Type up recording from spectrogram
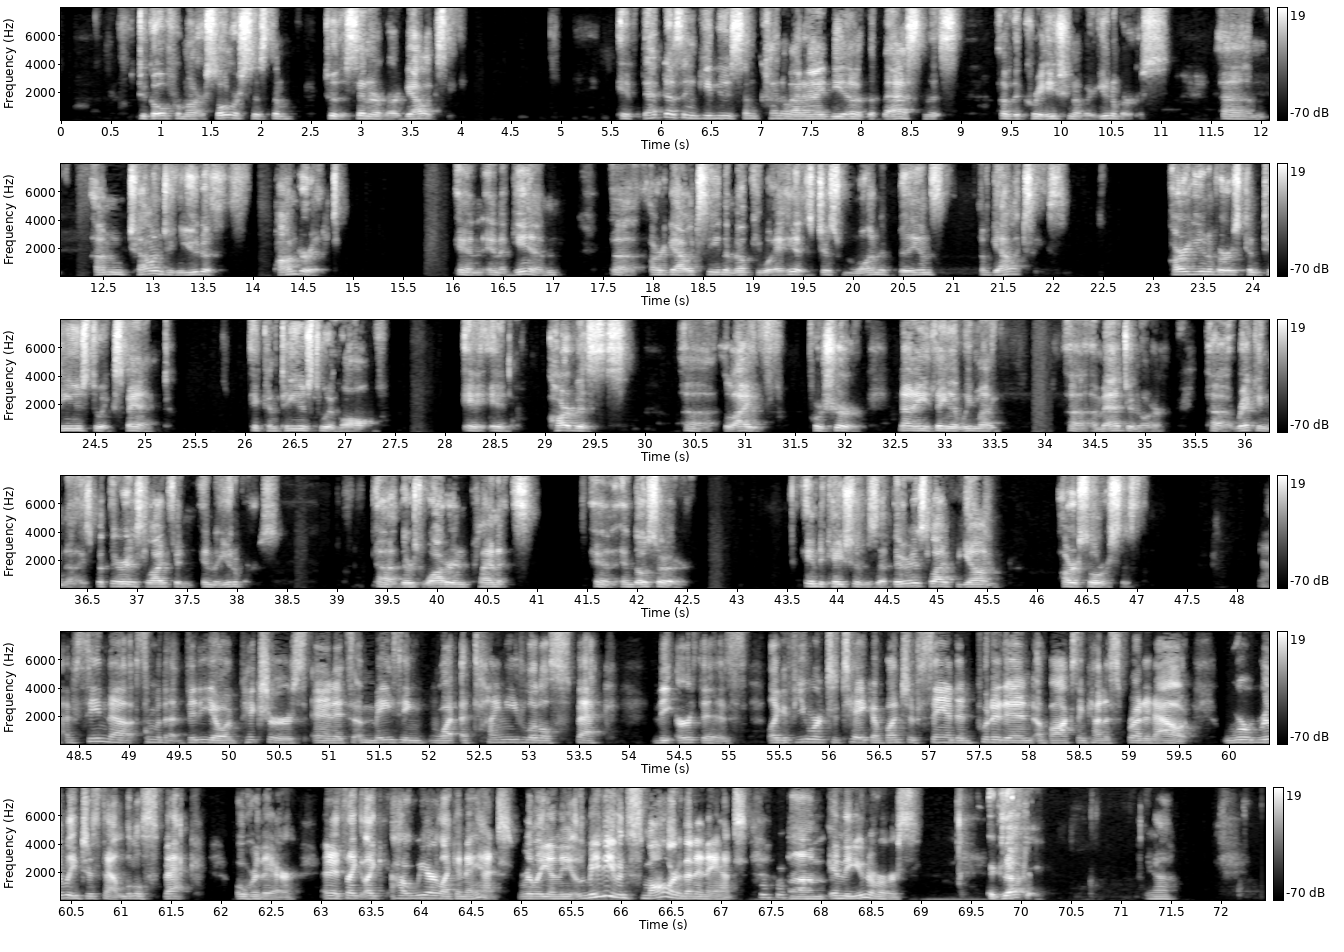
to go from our solar system to the center of our galaxy. If that doesn't give you some kind of an idea of the vastness of the creation of our universe, um, I'm challenging you to ponder it and, and again, uh, our galaxy, the Milky Way, is just one of billions of galaxies. Our universe continues to expand. It continues to evolve. It, it harvests uh, life for sure. Not anything that we might uh, imagine or uh, recognize, but there is life in, in the universe. Uh, there's water in planets, and, and those are indications that there is life beyond our solar system. Yeah, I've seen that some of that video and pictures, and it's amazing what a tiny little speck the Earth is. Like if you were to take a bunch of sand and put it in a box and kind of spread it out, we're really just that little speck over there. And it's like like how we are like an ant, really, in the maybe even smaller than an ant um, in the universe. Exactly. Yeah.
